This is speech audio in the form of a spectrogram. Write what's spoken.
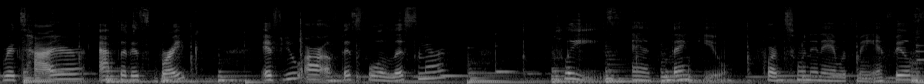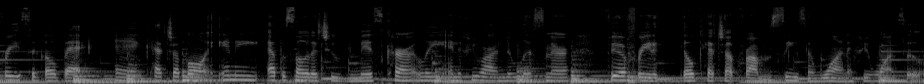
retire after this break, if you are a fistful listener, please and thank you for tuning in with me and feel free to go back and catch up on any episode that you've missed currently. And if you are a new listener feel free to go catch up from season one if you want to.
